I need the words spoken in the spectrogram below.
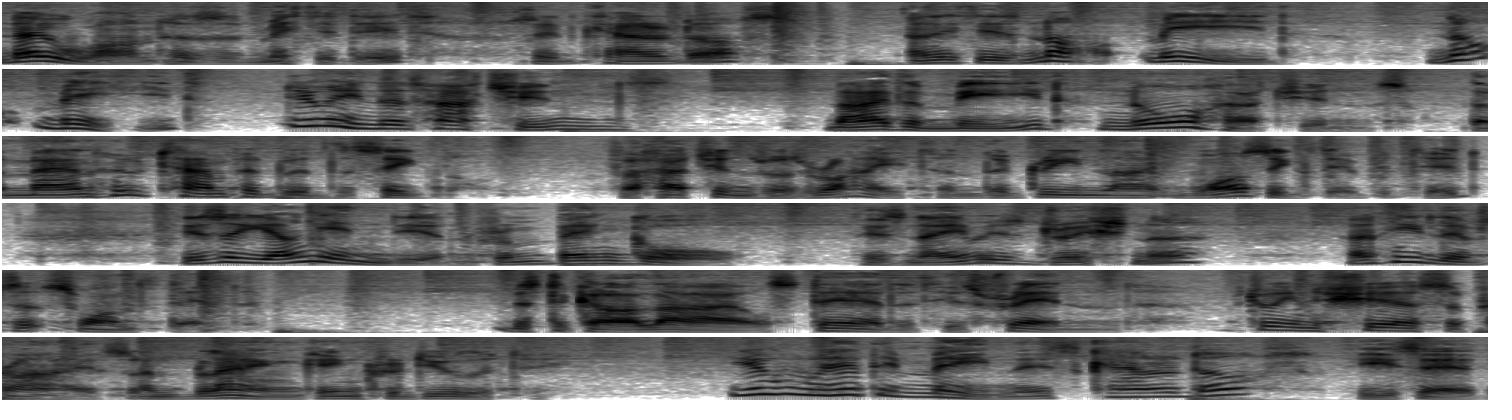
"No one has admitted it," said Carrados, "and it is not Mead." "Not Mead? Do you mean that Hutchins "Neither Mead nor Hutchins. The man who tampered with the signal for Hutchins was right and a green light was exhibited is a young Indian from Bengal. His name is Drishna and he lives at Swanstead." Mr. Carlyle stared at his friend between sheer surprise and blank incredulity. "You really mean this, Carrados?" he said.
